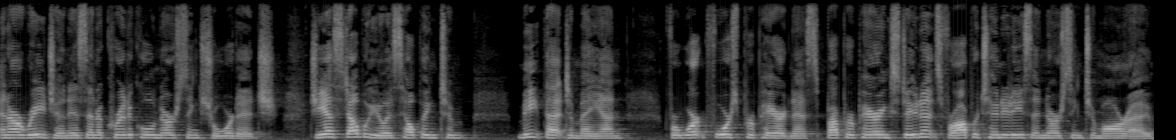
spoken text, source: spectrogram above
and our region is in a critical nursing shortage. GSW is helping to meet that demand for workforce preparedness by preparing students for opportunities in nursing tomorrow.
